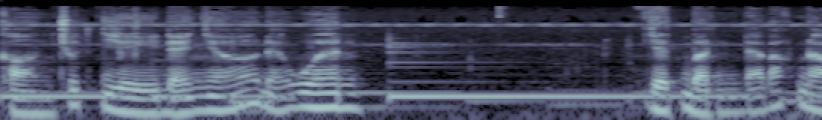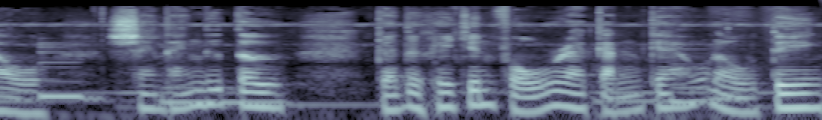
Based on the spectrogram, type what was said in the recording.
còn chút gì để nhớ để quên. Dịch bệnh đã bắt đầu sang tháng thứ tư, kể từ khi chính phủ ra cảnh cáo đầu tiên.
